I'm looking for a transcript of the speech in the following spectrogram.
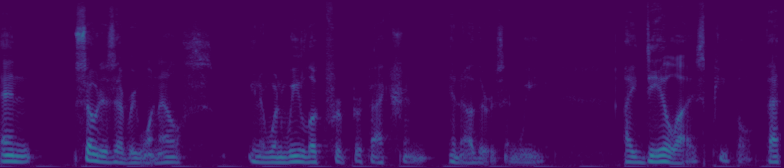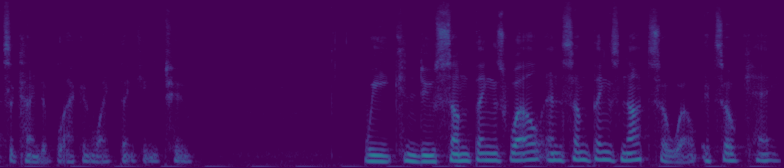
And so does everyone else. You know, when we look for perfection in others and we idealize people. That's a kind of black and white thinking, too. We can do some things well and some things not so well. It's okay.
